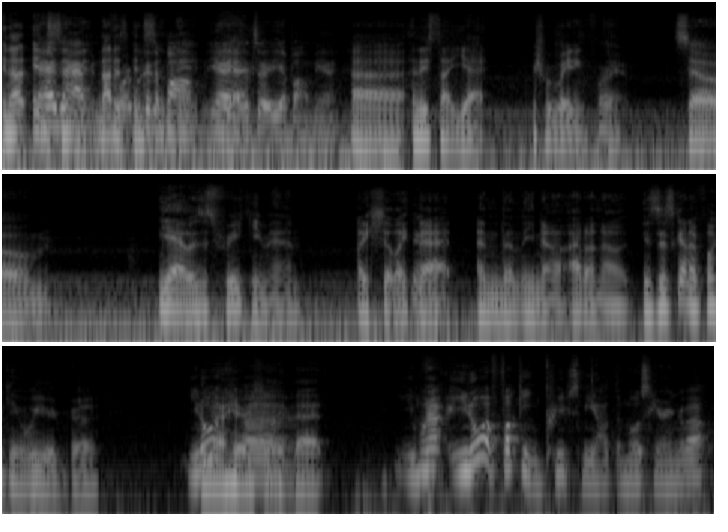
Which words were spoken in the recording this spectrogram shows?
not it hasn't happened not as before because of instantly. bomb. Yeah, it's a yeah bomb. Yeah. uh, at least not yet, which we're waiting for. Yeah. So, um, yeah, it was just freaky, man. Like shit like Yeah. that, and then you know, I don't know. It's just kind of fucking weird, bro. You know you what? hear shit uh, like that. You you know what fucking creeps me out the most hearing about?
